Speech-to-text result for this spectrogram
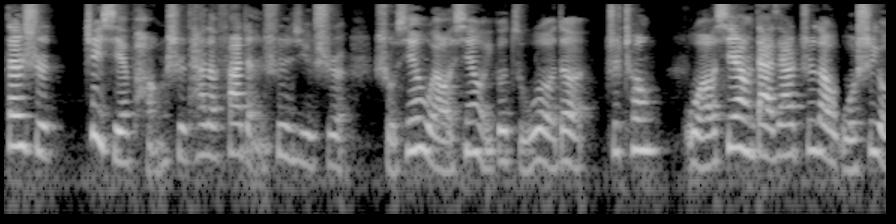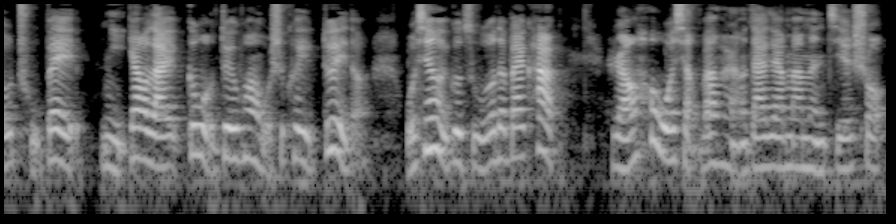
但是这些庞氏它的发展顺序是：首先我要先有一个足额的支撑，我要先让大家知道我是有储备，你要来跟我兑换，我是可以兑的。我先有一个足额的 backup，然后我想办法让大家慢慢接受。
